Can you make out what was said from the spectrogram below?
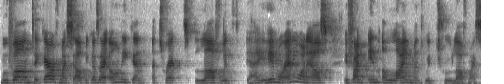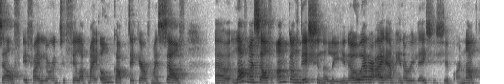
move on, take care of myself because I only can attract love with him or anyone else if I'm in alignment with true love myself, if I learn to fill up my own cup, take care of myself, uh, love myself unconditionally, you know, whether I am in a relationship or not.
